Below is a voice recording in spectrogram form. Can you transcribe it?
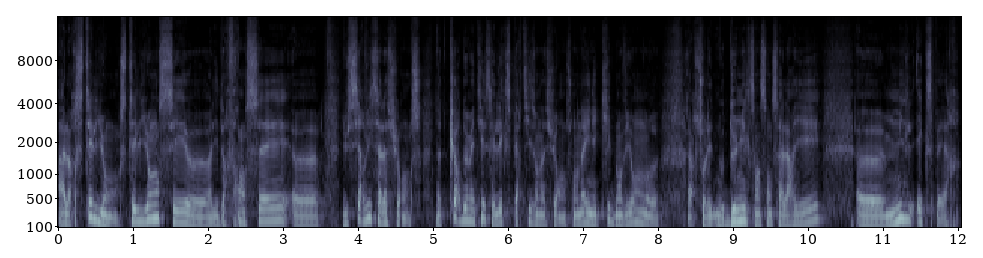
Alors, Stellian, Stellian, c'est euh, un leader français euh, du service à l'assurance. Notre cœur de métier, c'est l'expertise en assurance. On a une équipe d'environ, euh, alors sur les, nos 2500 salariés, 1000 experts,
